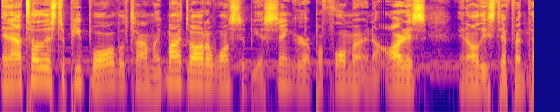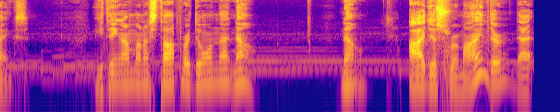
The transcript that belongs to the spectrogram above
And I tell this to people all the time. Like, my daughter wants to be a singer, a performer, and an artist, and all these different things. You think I'm going to stop her doing that? No. No. I just remind her that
